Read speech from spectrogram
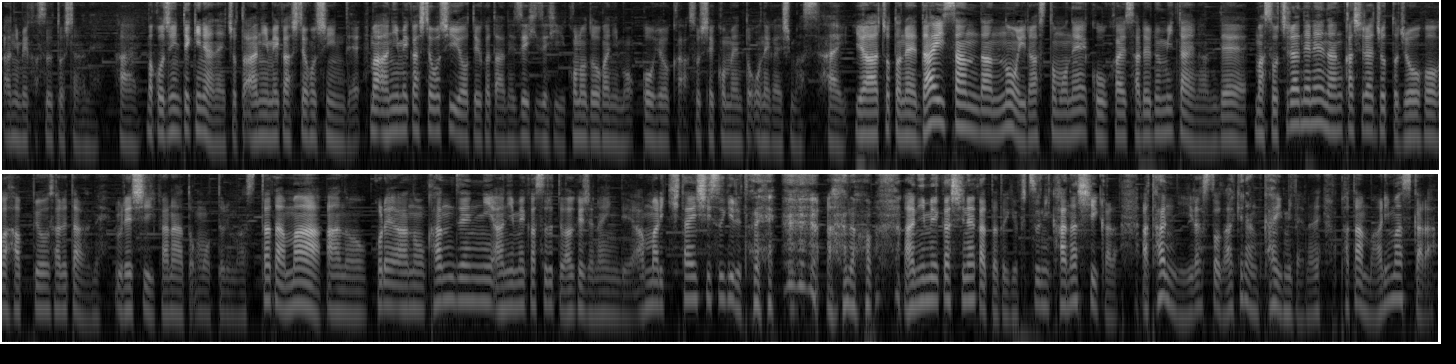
アニメ化するとしたらね。はい。まあ、個人的にはね、ちょっとアニメ化してほしいんで、まあ、アニメ化してほしいよという方はね、ぜひぜひこの動画にも高評価、そしてコメントお願いします。はい。いやー、ちょっとね、第3弾のイラストもね、公開されるみたいなんで、まあ、そちらでね、何かしらちょっと情報が発表されたらね、嬉しいかなと思っております。ただまあ、あの、これあの、完全にアニメ化するってわけじゃないんで、あんまり期待しすぎるとね あの、アニメ化しなかった時普通に悲しいから、あ、単にイラストだけなんかいみたいなね、パターンもありますから、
